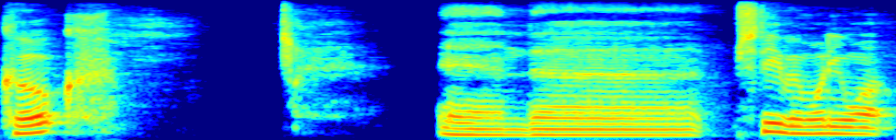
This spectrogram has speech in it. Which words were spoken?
Coke. And, uh, Steven, what do you want?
